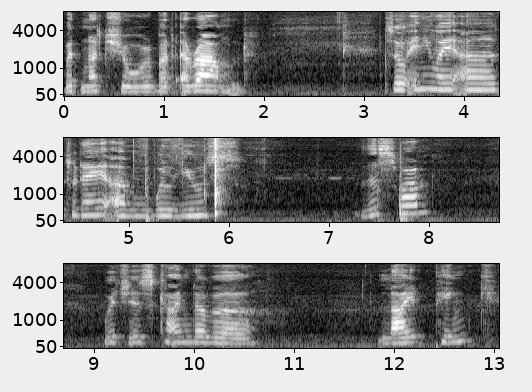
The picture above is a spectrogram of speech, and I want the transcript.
but not sure but around. So anyway uh, today I um, will use this one which is kind of a light pink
